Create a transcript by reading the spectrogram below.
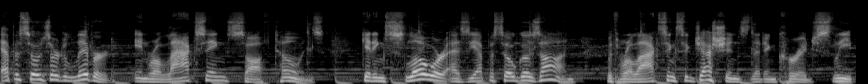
episodes are delivered in relaxing, soft tones, getting slower as the episode goes on, with relaxing suggestions that encourage sleep.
